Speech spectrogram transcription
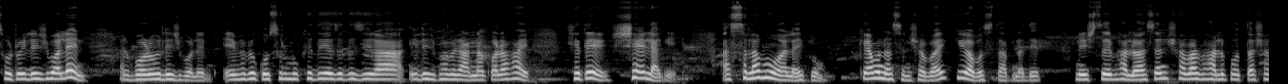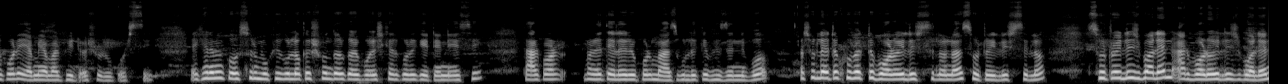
ছোট ইলিশ বলেন আর বড় ইলিশ বলেন এইভাবে কচুর মুখে দিয়ে যদি জিরা ইলিশভাবে রান্না করা হয়, খেতে সেই লাগে। আসসালামু আলাইকুম। কেমন আছেন সবাই? কি অবস্থা আপনাদের? নিশ্চয়ই ভালো আছেন। সবার ভালো প্রত্যাশা করে আমি আমার ভিডিও শুরু করছি। এখানে আমি কচুর মুখিগুলোকে সুন্দর করে পরিষ্কার করে কেটে নিয়েছি। তারপর মানে তেলের উপর মাছগুলোকে ভেজে নিব। আসলে এটা খুব একটা বড় ইলিশ ছিল না, ছোট ইলিশ ছিল। ছোট ইলিশ বলেন আর বড় ইলিশ বলেন,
